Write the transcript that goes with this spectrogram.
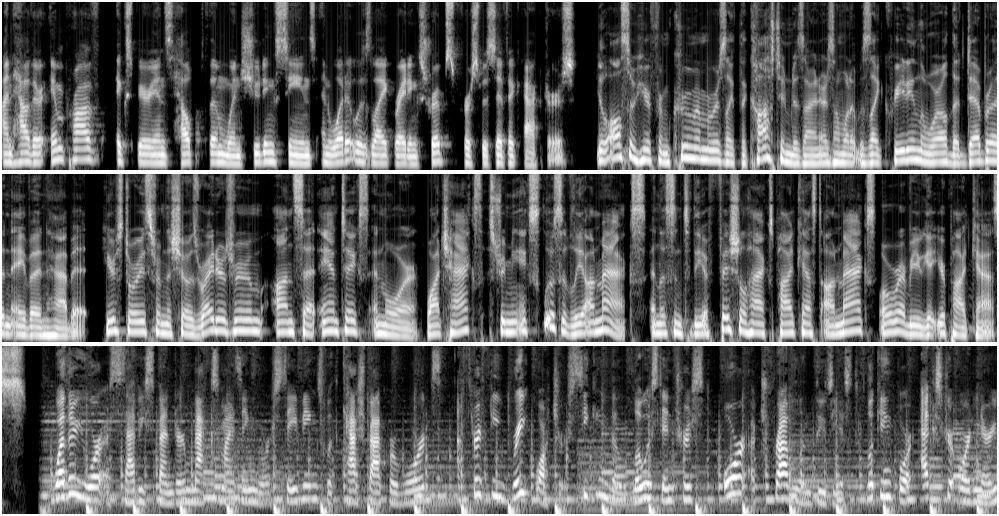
on how their improv experience helped them when shooting scenes and what it was like writing scripts for specific actors. You'll also hear from crew members like the costume designers on what it was like creating the world that Deborah and Ava inhabit. Hear stories from the show's writer's room, on set antics, and more. Watch Hacks streaming exclusively on Max and listen to the official Hacks podcast on Max or wherever you get your podcasts. Whether you're a savvy spender maximizing your savings with cashback rewards, a thrifty rate watcher seeking the lowest interest, or a travel enthusiast looking for extraordinary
